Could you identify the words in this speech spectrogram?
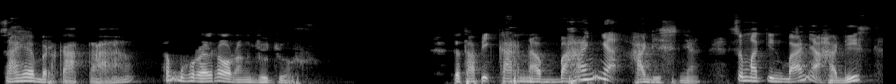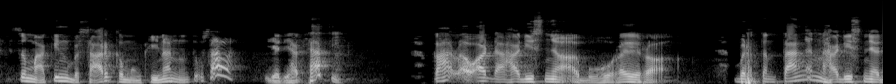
Saya berkata, Abu Hurairah orang jujur. Tetapi karena banyak hadisnya, semakin banyak hadis, semakin besar kemungkinan untuk salah. Jadi hati-hati. Kalau ada hadisnya Abu Hurairah bertentangan hadisnya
